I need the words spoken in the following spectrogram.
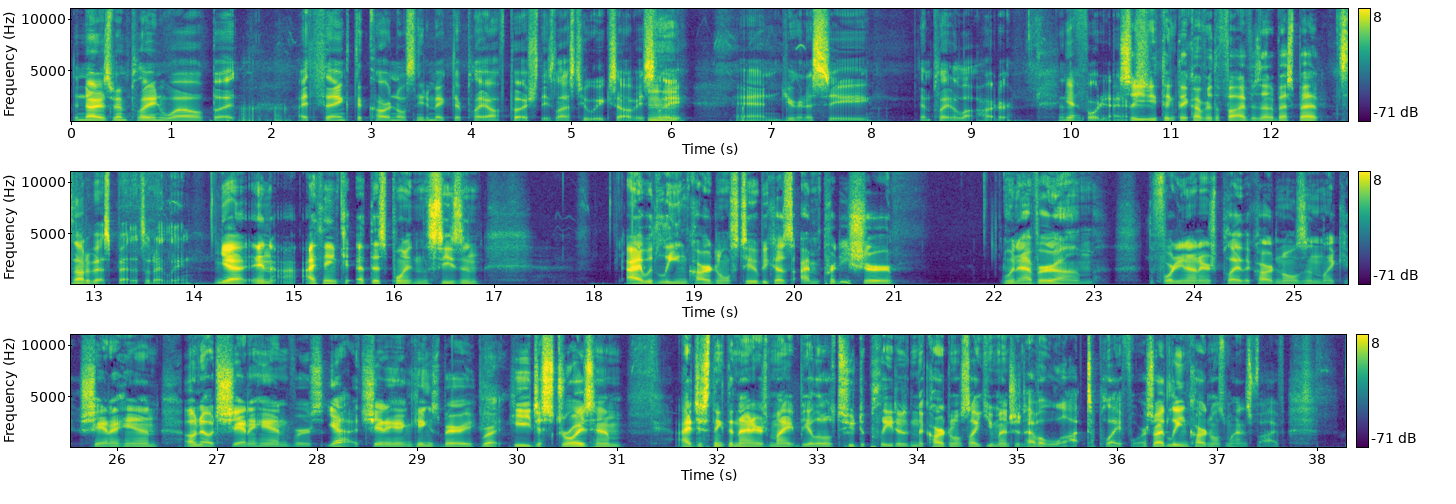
The Niners have been playing well, but I think the Cardinals need to make their playoff push these last two weeks, obviously, mm-hmm. and you're going to see them play it a lot harder than yeah. the 49ers. So you think they cover the five? Is that a best bet? It's not a best bet. That's what I lean. Yeah, and I think at this point in the season, I would lean Cardinals too because I'm pretty sure whenever um, the 49ers play the Cardinals and like Shanahan, oh no, it's Shanahan versus yeah, it's Shanahan Kingsbury. Right. He destroys him. I just think the Niners might be a little too depleted, and the Cardinals, like you mentioned, have a lot to play for. So I'd lean Cardinals minus five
